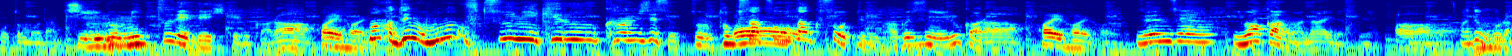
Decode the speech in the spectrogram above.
お友達の3つでできてるから、はいはい。まあでももう普通にいける感じですよ。その特撮オタク層っていうのも確実にいるからはいはいはい。全然違和感はないですね。ああでもほら、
